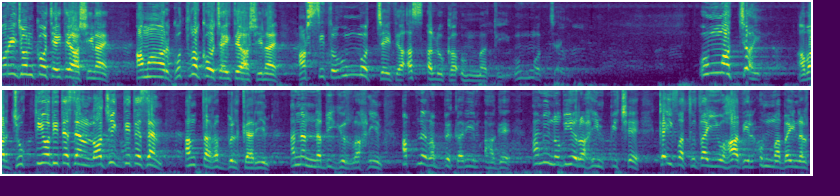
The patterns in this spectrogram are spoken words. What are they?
পরিজনকেও চাইতে আসি নাই, আমার গোত্রকেও চাইতে আসি নাই আসছি তো উম্মত চাইতে আস আলুকা উম্মতি, উম্মত চাই। উম্মত চাই। আবার যুক্তিও দিতেছেন লজিক দিতেছেন। আন্তা রব্বুল করিম। আনান নবীর রহিম, আপনি রব্বে করিম আগে, আমি নবী রাহিম পিছে কৈফা তুদাইয়ু হাদিল উম্মা বাইনাল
